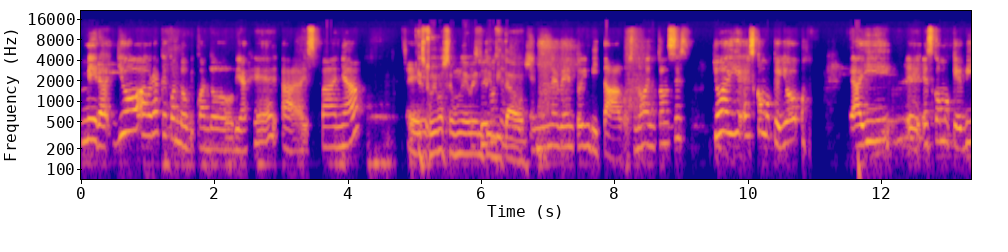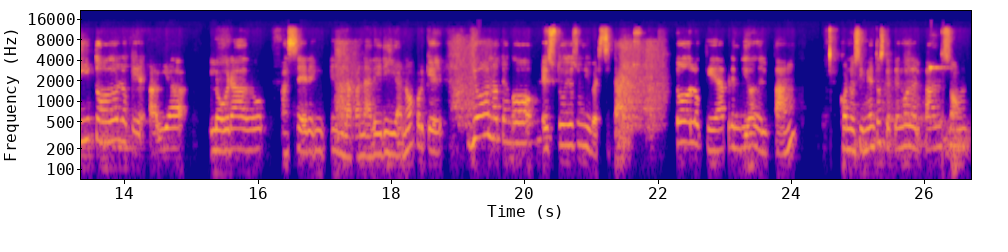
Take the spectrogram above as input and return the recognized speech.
Mira, yo ahora que cuando, cuando viajé a España... Eh, estuvimos en un evento invitados. En, un evento invitados, ¿no? Entonces, yo ahí es como que yo, ahí eh, es como que vi todo lo que había logrado hacer en, en, la panadería, ¿no? Porque yo no tengo estudios universitarios. Todo lo que he aprendido del pan conocimientos que tengo del pan son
